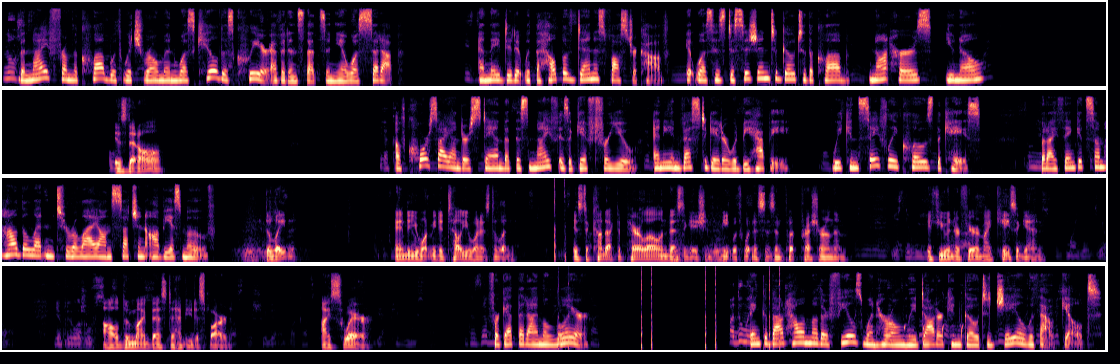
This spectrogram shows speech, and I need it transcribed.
The knife from the club with which Roman was killed is clear evidence that Zinnia was set up. And they did it with the help of Denis Vostrikov. It was his decision to go to the club, not hers, you know? Is that all? Of course, I understand that this knife is a gift for you. Any investigator would be happy. We can safely close the case. But I think it's somehow dilettante to rely on such an obvious move. Dilatant? And do you want me to tell you what is dilatant? Is to conduct a parallel investigation, meet with witnesses, and put pressure on them. If you interfere in my case again, I'll do my best to have you disbarred. I swear. Forget that I'm a lawyer. Think about how a mother feels when her only daughter can go to jail without guilt.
